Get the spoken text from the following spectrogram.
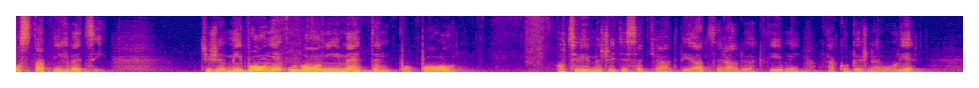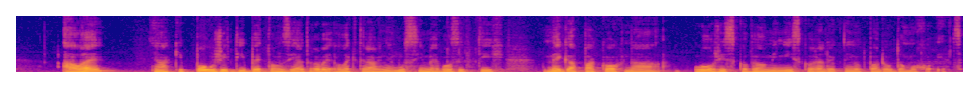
ostatných vecí. Čiže my voľne uvoľníme ten popol, hoci vieme, že 10 krát viac radioaktívny ako bežné uhlie, ale nejaký použitý betón z jadrovej elektrárne musíme voziť v tých megapakoch na úložisko veľmi nízko radioaktívnych odpadov do Mochoviec.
